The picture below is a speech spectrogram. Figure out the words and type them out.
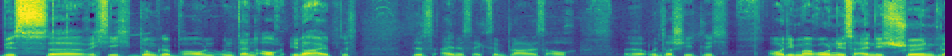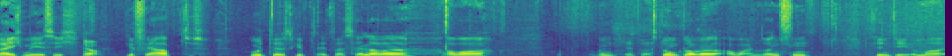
bis äh, richtig dunkelbraun und dann auch innerhalb des, des eines Exemplares auch äh, unterschiedlich. Aber die Marone ist eigentlich schön gleichmäßig Ja. gefärbt. Gut, es gibt etwas hellere, aber und etwas dunklere, aber ansonsten sind die immer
